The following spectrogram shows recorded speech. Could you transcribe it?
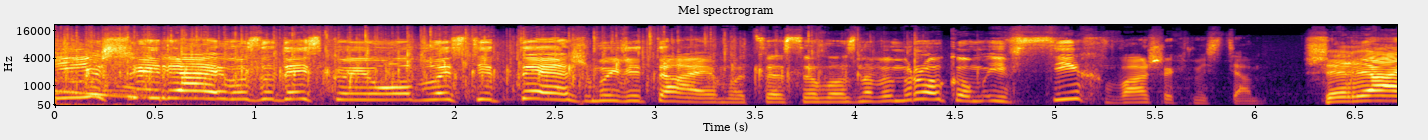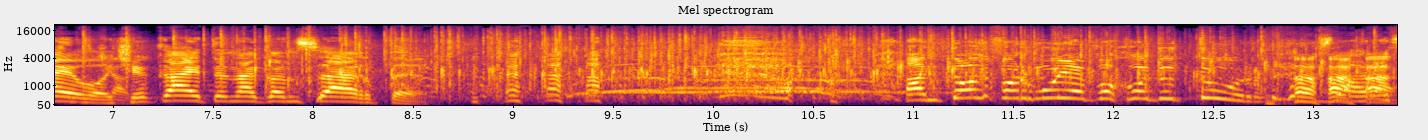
І Ширяєво з Одеської області теж ми вітаємо це село з Новим роком і всіх ваших містян. Ширяєво, чекайте на концерти. Антон формує по ходу тур зараз.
